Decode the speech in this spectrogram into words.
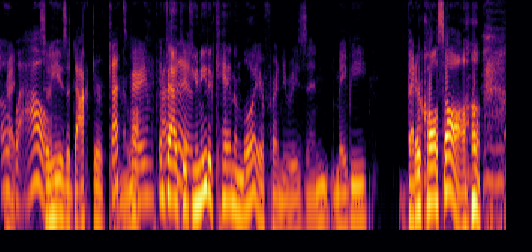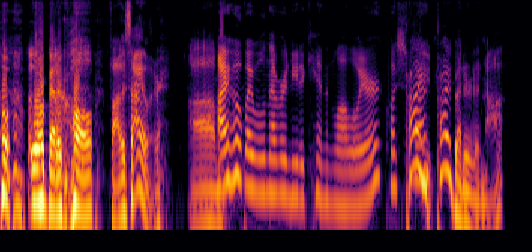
Oh right? wow. So he is a doctor of That's canon very law. In fact, if you need a canon lawyer for any reason, maybe better call Saul or better call Father Seiler. Um, I hope I will never need a canon law lawyer. Question probably mark. probably better to not.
